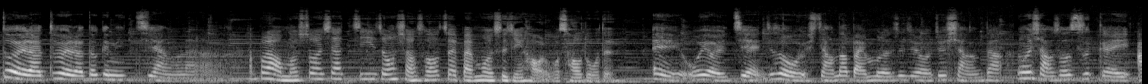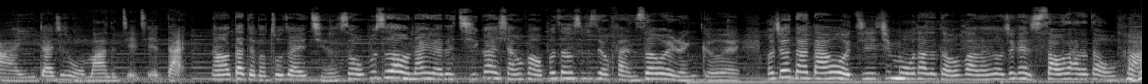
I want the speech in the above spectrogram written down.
对了对了，都跟你讲了。那、啊、不然我们说一下记忆中小时候最白目的事情好了，我超多的。哎、欸，我有一件，就是我想到白木的事情，我就想到，因为小时候是给阿姨带，就是我妈的姐姐带，然后大家都坐在一起的时候，我不知道我哪里来的奇怪想法，我不知道是不是有反社会人格，哎，我就拿打火机去摸她的头发，然后我就开始烧她的头发，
